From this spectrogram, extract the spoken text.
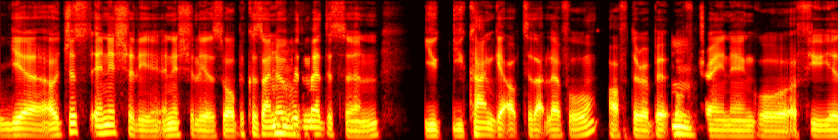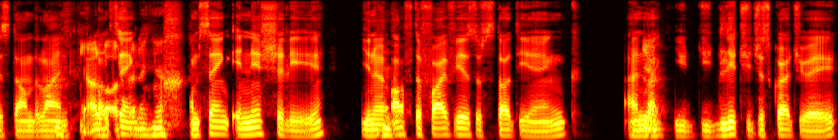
Yeah, uh, just initially, initially as well, because I know Mhm. with medicine, you you can get up to that level after a bit of Mm. training or a few years down the line. Yeah, a I'm lot of saying, training. Yeah. I'm saying initially, you know, Mhm. after five years of studying, and Yeah. like you you literally just graduate,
